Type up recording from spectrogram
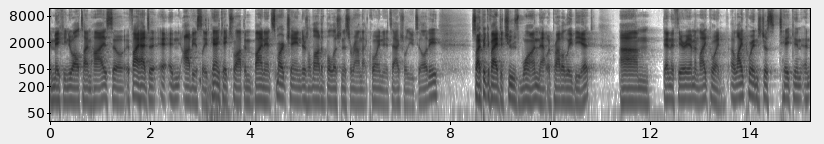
and making new all-time highs. So if I had to, and obviously Pancake Swap and Binance Smart Chain, there's a lot of bullishness around that coin and its actual utility. So I think if I had to choose one, that would probably be it. Um, then Ethereum and Litecoin. A Litecoin's just taken an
